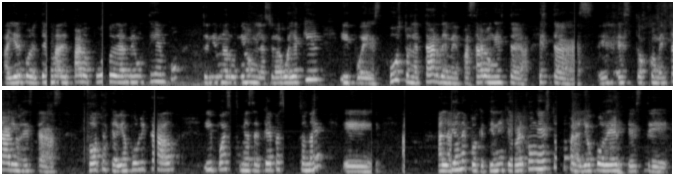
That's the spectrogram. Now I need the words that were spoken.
Ayer por el tema del paro pude darme un tiempo. Tenía una reunión en la ciudad de Guayaquil y pues justo en la tarde me pasaron esta, estas, estos comentarios, estas fotos que habían publicado y pues me acerqué personalmente eh, a las acciones porque tienen que ver con esto para yo poder este,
